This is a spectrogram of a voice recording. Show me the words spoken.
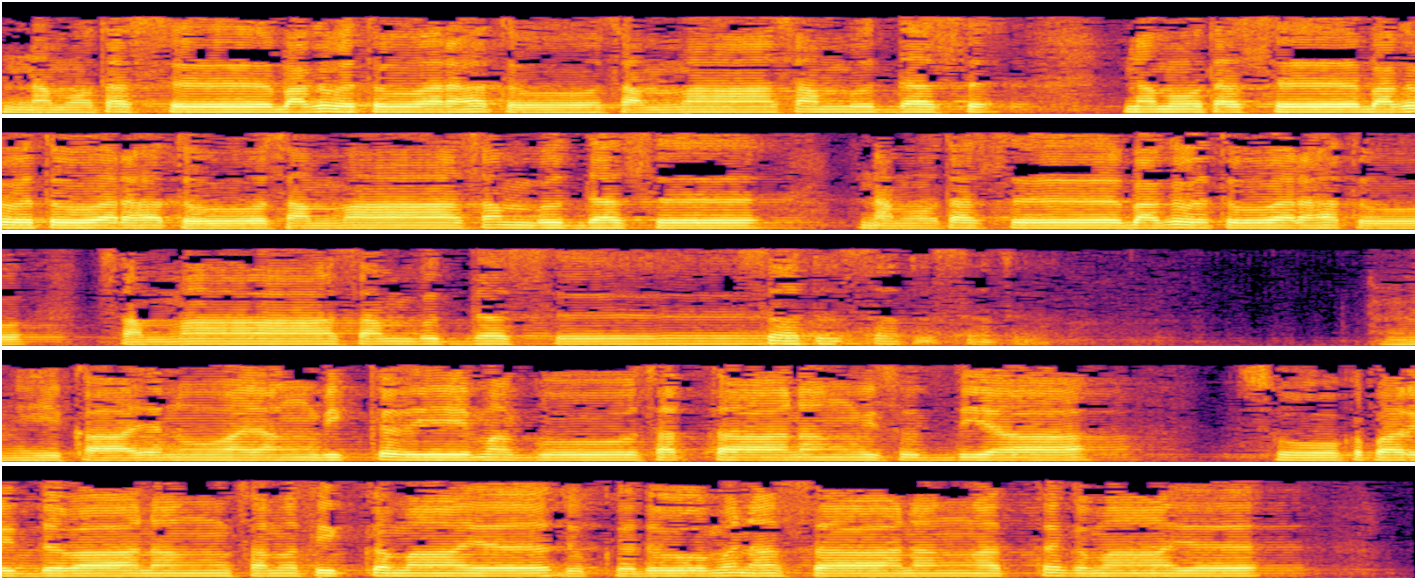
නමෝ තස්ස භගවතු අරහතෝ සම්මා සම්බුද්දස්ස. නමෝ තස්ස භගවතු අරහතෝ සම්මා සම්බුද්දස්ස. නමෝ තස්ස භගවතු අරහතෝ සම්මා සම්බුද්දස්ස. සතු සතු සතු. ඒකායනෝ අයං වික්කවේ මග්ගෝ සත්තානං විසුද්ධියා ශෝක පරිද්දවානං සමතික්කමාය දුක්ඛ දෝමනස්සානං අත්තගමාය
